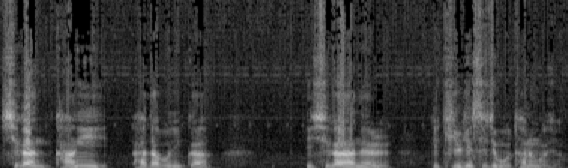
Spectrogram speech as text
시간 강의 하다 보니까 이 시간을 길게 쓰지 못하는 거죠.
